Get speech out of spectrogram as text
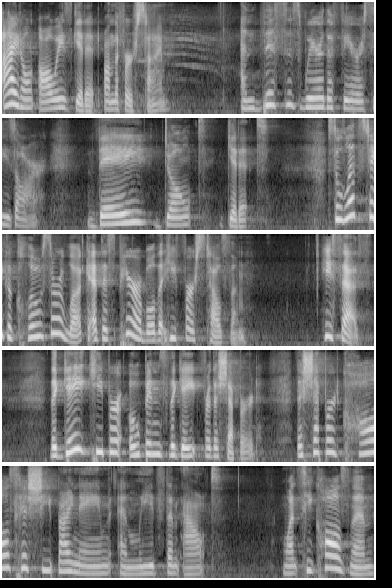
I don't always get it on the first time. And this is where the Pharisees are. They don't get it. So let's take a closer look at this parable that he first tells them. He says, The gatekeeper opens the gate for the shepherd. The shepherd calls his sheep by name and leads them out. Once he calls them,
